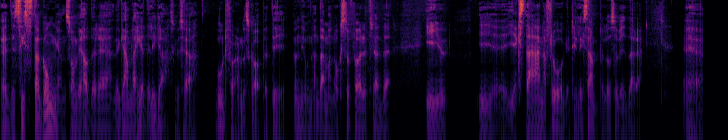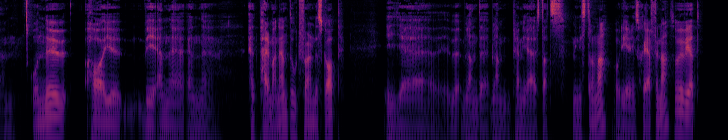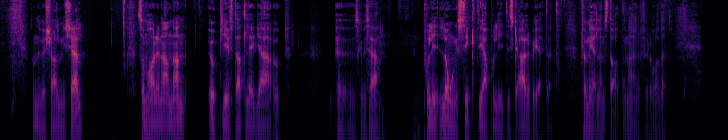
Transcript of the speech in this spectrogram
eh, det sista gången som vi hade det, det gamla hederliga, ska vi säga, ordförandeskapet i unionen. Där man också företrädde EU i, eh, i externa frågor till exempel och så vidare. Eh, och nu har ju vi en, en, ett permanent ordförandeskap i, eh, bland, bland premiärstatsministrarna och regeringscheferna som vi vet. Som nu är Charles Michel. Som har en annan uppgift att lägga upp, eh, ska vi säga, poli långsiktiga politiska arbetet för medlemsstaterna eller för rådet.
